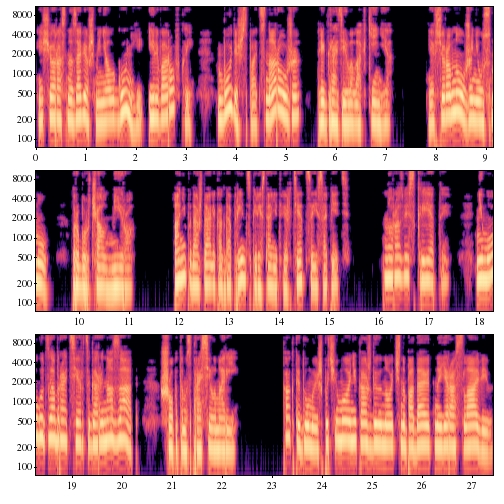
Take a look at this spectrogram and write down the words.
«Еще раз назовешь меня лгуньей или воровкой, «Будешь спать снаружи», — пригрозила Лавкинья. «Я все равно уже не усну», — пробурчал Миро. Они подождали, когда принц перестанет вертеться и сопеть. «Но разве скреты не могут забрать сердце горы назад?» — шепотом спросила Мари. «Как ты думаешь, почему они каждую ночь нападают на Ярославию?»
